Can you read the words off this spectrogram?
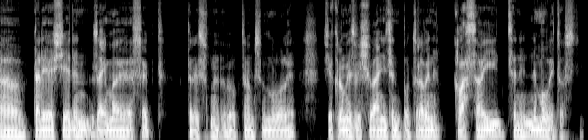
eh, tady je ještě jeden zajímavý efekt, který jsme, o kterém jsme mluvili, že kromě zvyšování cen potravin klasají ceny nemovitostí.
